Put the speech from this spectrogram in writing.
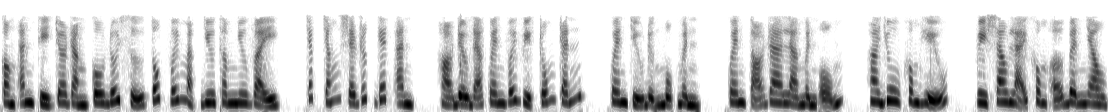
còn anh thì cho rằng cô đối xử tốt với Mạc dư thâm như vậy, chắc chắn sẽ rất ghét anh, họ đều đã quen với việc trốn tránh, quen chịu đựng một mình, quen tỏ ra là mình ổn, Hoa Du không hiểu, vì sao lại không ở bên nhau,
